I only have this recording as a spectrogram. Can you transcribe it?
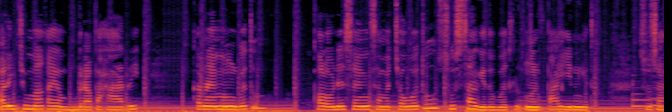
Paling cuma kayak beberapa hari. Karena emang gue tuh kalau udah sayang sama cowok tuh susah gitu buat ngelupain gitu. Susah.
